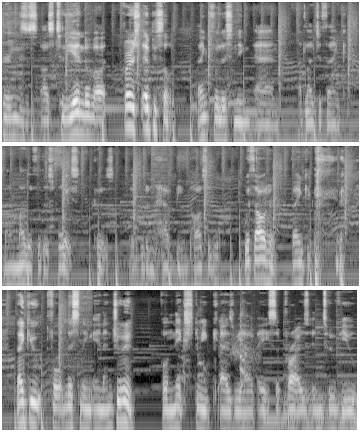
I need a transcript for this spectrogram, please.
brings us to the end of our first episode. Thank you for listening, and I'd like to thank my mother for this voice because it wouldn't have been possible without her. Thank you. thank you for listening in and tune in for next week as we have a surprise interview.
